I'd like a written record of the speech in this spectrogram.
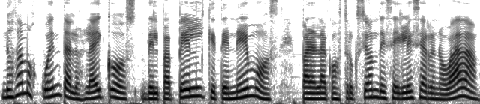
¿nos damos cuenta los laicos del papel que tenemos para la construcción de esa iglesia renovada?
